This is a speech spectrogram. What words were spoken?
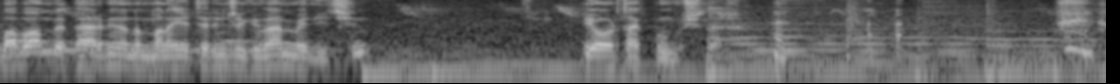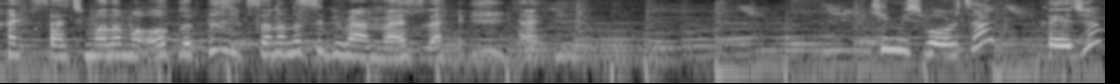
Babam ve Pervin Hanım bana yeterince güvenmediği için bir ortak bulmuşlar. Ay saçmalama oğlum. Sana nasıl güvenmezler? Kimmiş bu ortak? Kayacığım?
